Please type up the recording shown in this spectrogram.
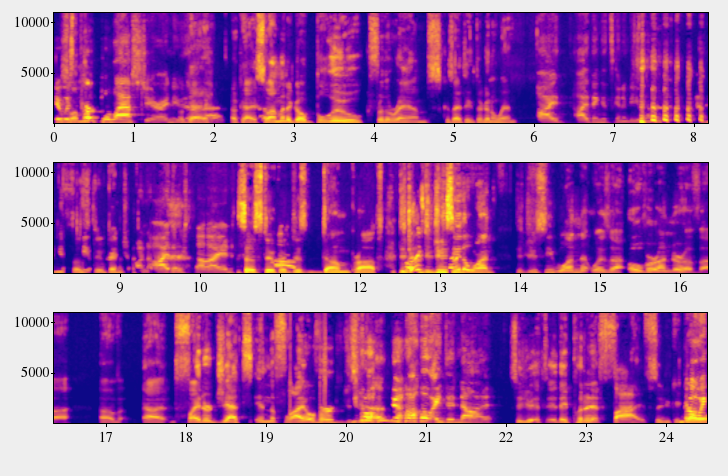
It was so I'm gonna- purple last year. I knew Okay. that. Okay. So I'm going to go blue for the Rams because I think they're going to win. I I think it's gonna be orange. I think it's So stupid. on either side. So stupid. just dumb props. Did you, Um, did you see the one? Did you see one that was uh, over under of uh, of uh, fighter jets in the flyover? Did you see No, that? no, I did not. So you it's, they put it at five, so you can No, go. it,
